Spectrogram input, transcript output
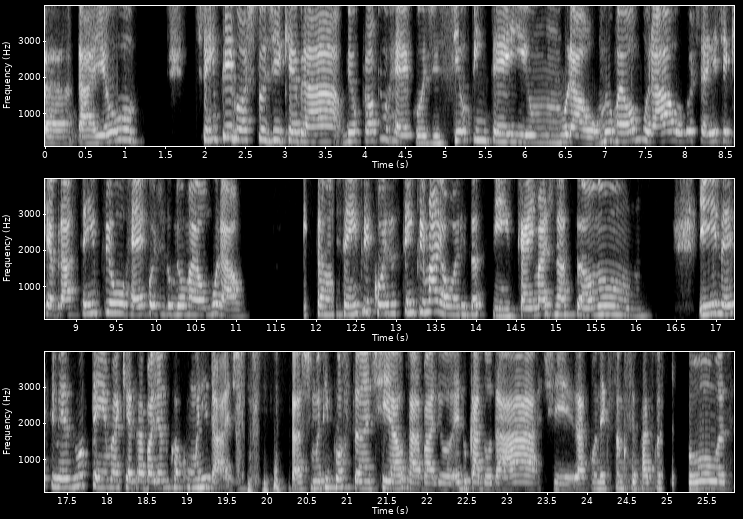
Uh, ah, eu sempre gosto de quebrar meu próprio recorde. Se eu pintei um mural, o meu maior mural, eu gostaria de quebrar sempre o recorde do meu maior mural. Então, sempre coisas sempre maiores, assim, porque a imaginação não. E nesse mesmo tema, que é trabalhando com a comunidade. Eu acho muito importante o trabalho educador da arte, a conexão que você faz com as pessoas.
